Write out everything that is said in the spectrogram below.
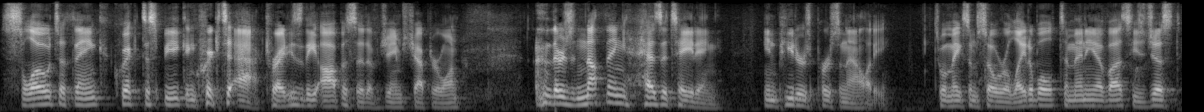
slow to think, quick to speak, and quick to act, right? He's the opposite of James chapter 1. There's nothing hesitating in Peter's personality. It's what makes him so relatable to many of us. He's just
